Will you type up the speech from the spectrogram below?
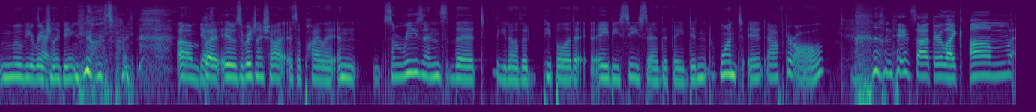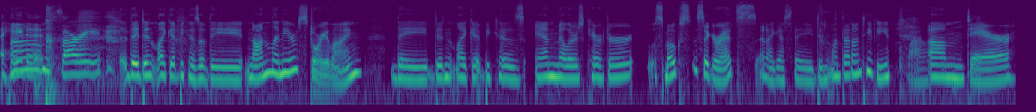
movie Sorry. originally being no, that's fine. Um, Yes. But it was originally shot as a pilot, and some reasons that you know the people at ABC said that they didn't want it after all. they saw it. They're like, um, I hate it. Um, Sorry. They didn't like it because of the non-linear storyline. They didn't like it because Ann Miller's character smokes cigarettes, and I guess they didn't want that on TV. Wow. Um, Dare.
